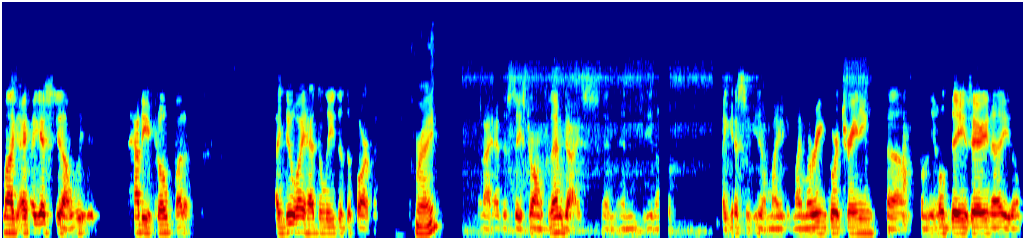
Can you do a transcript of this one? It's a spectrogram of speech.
well, I, I, guess you know, we, how do you cope? But I knew I had to lead the department, right? And I had to stay strong for them guys, and and you know, I guess you know my my Marine Corps training um, from the old days there. You know, you don't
